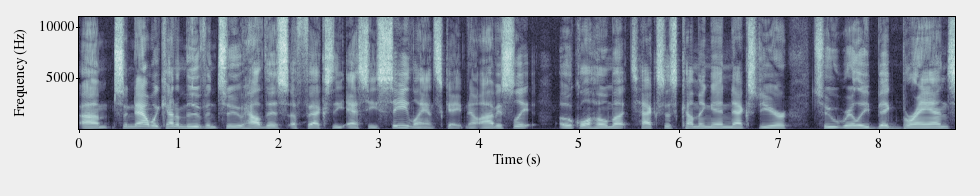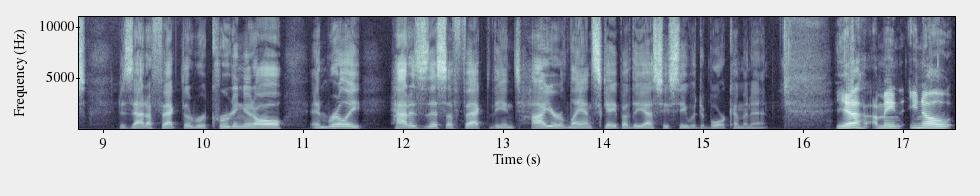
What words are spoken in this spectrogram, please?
Um, so now we kind of move into how this affects the SEC landscape. Now, obviously, Oklahoma, Texas coming in next year, two really big brands. Does that affect the recruiting at all? And really, how does this affect the entire landscape of the SEC with DeBoer coming in? Yeah, I mean, you know,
